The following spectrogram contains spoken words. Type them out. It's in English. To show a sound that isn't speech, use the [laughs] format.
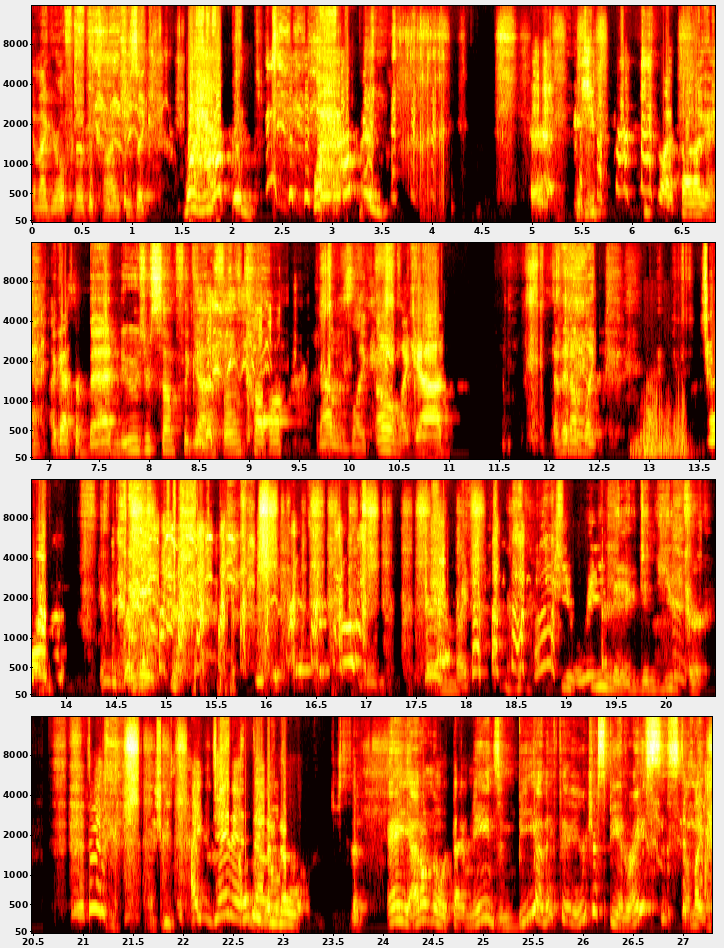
And my girlfriend at the time, she's like, "What happened? What happened?" She, she I thought I, I got some bad news or something. Got a phone call, and I was like, "Oh my god!" And then I'm like, "Jordan." I'm like, she reneged in euchre. I did I it don't even know. She said, "A, I don't know what that means," and B, I think that you're just being racist. I'm like,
